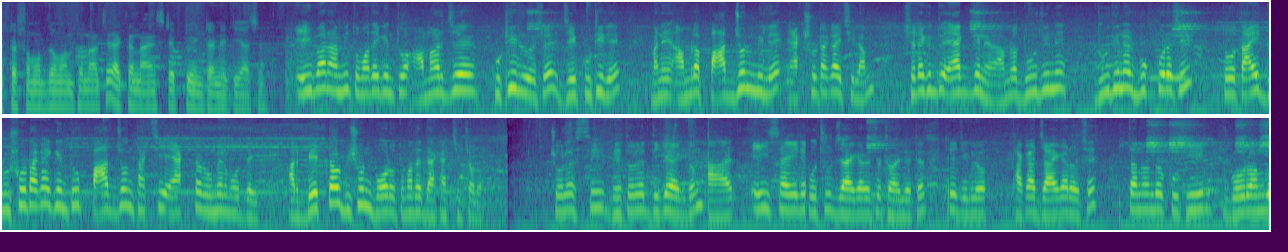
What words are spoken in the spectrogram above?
একটা সমুদ্র মন্থন আছে, একটা নাইন স্টেপ টু ইন্টারনেটই আছে। এইবার আমি তোমাদের কিন্তু আমার যে কুটির রয়েছে, যে কুটিরে মানে আমরা পাঁচজন মিলে একশো টাকায় ছিলাম, সেটা কিন্তু একদিনের। আমরা দুদিনে, দুদিনের বুক করেছি, তো তাই দুশো টাকায় কিন্তু পাঁচজন থাকছি একটা রুমের মধ্যেই। আর বেডটাও ভীষণ বড়, তোমাদের দেখাচ্ছি, চলো। চলে এসেছি ভেতরের দিকে একদম। আর এই সাইডে প্রচুর জায়গা রয়েছে টয়লেটের যেগুলো থাকার জায়গা রয়েছে। নিত্যানন্দ কুঠির গৌরাঙ্গ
